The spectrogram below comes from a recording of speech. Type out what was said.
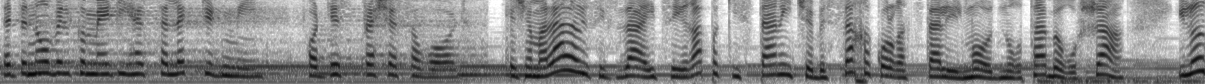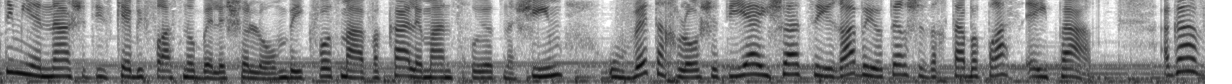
that the Nobel Committee has selected me for this precious award. כשמלאלה יוסיפזאי, צעירה פקיסטנית שבסך הכל רצתה ללמוד, נורתה בראשה, היא לא דמיינה שתזכה בפרס נובל לשלום בעקבות מאבקה למען זכויות נשים, ובטח לא שתהיה האישה הצעירה ביותר שזכתה בפרס אי פעם. אגב,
